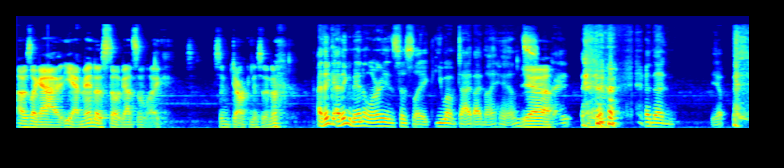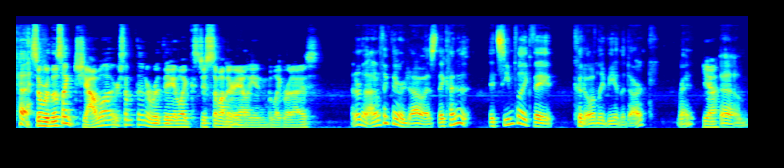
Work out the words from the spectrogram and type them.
I was like, ah, yeah, Mando's still got some like some darkness in him. I think I think Mandalorian says like you won't die by my hands. Yeah. Right? and then yep. So were those like Jawa or something, or were they like just some other alien with like red eyes? I don't know. I don't think they were Jawas. They kind of it seemed like they could only be in the dark, right? Yeah, Um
